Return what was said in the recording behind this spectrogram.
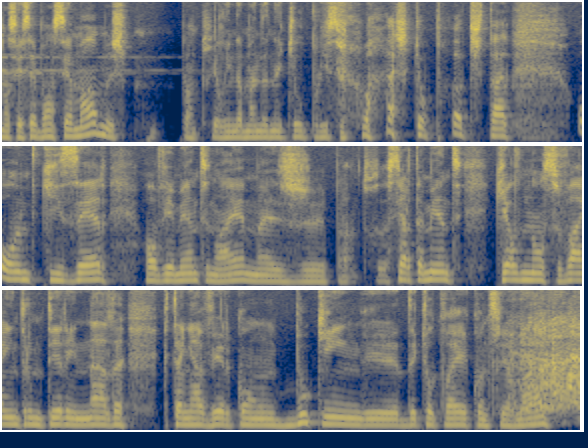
Não sei se é bom ou se é mau, mas pronto, ele ainda manda naquilo, por isso eu acho que ele pode estar onde quiser, obviamente, não é? Mas pronto, certamente que ele não se vai intrometer em nada que tenha a ver com booking daquilo que vai acontecer, não é?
